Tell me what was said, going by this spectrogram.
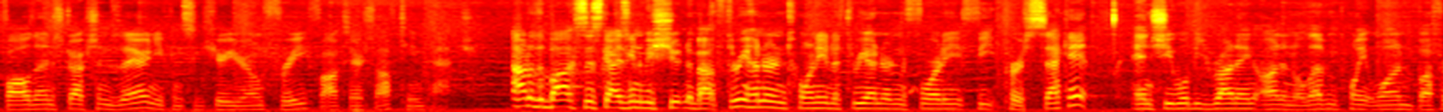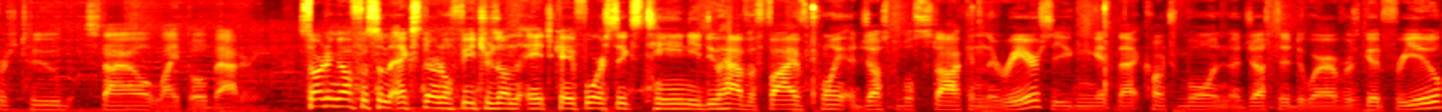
follow the instructions there, and you can secure your own free Fox Airsoft team patch. Out of the box, this guy's gonna be shooting about 320 to 340 feet per second, and she will be running on an 11.1 buffer tube style LiPo battery. Starting off with some external features on the HK416, you do have a five point adjustable stock in the rear, so you can get that comfortable and adjusted to wherever is good for you.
